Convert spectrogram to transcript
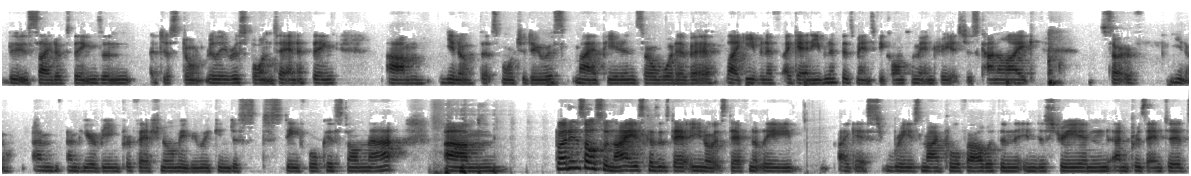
booze side of things, and I just don't really respond to anything. Um, you know, that's more to do with my appearance or whatever. Like, even if, again, even if it's meant to be complimentary, it's just kind of like sort of you know, I'm I'm here being professional. Maybe we can just stay focused on that. Um, but it's also nice because it's de- you know it's definitely I guess raised my profile within the industry and and presented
